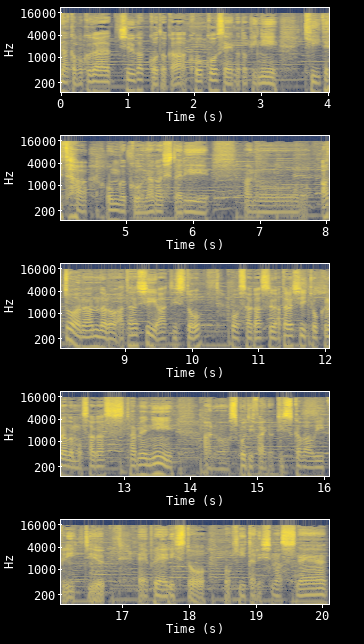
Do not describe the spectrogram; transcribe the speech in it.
なんか僕が中学校とか高校生の時に聴いてた音楽を流したり、あのーあとはなんだろう、新しいアーティストを探す、新しい曲なども探すために、あの、Spotify の Discover Weekly っていう、えープレイリストを聴いたりしますね。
